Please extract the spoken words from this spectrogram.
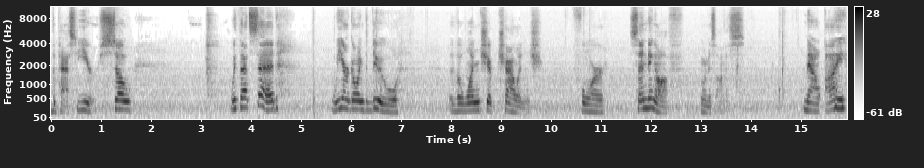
the past year. So, with that said, we are going to do the one chip challenge for sending off Unus Annus. Now, I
